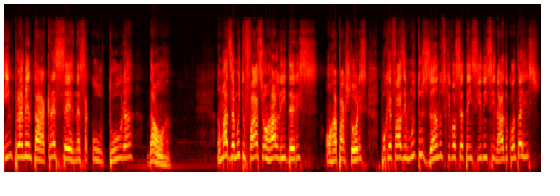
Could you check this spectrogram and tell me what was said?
implementar, crescer nessa cultura da honra. Amados, é muito fácil honrar líderes, honrar pastores, porque fazem muitos anos que você tem sido ensinado quanto a isso.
